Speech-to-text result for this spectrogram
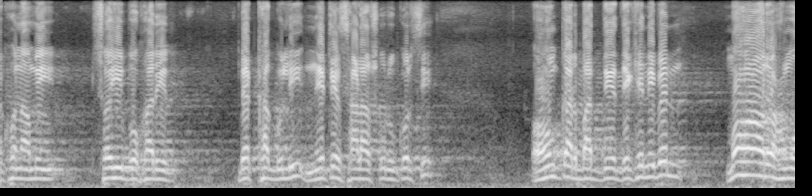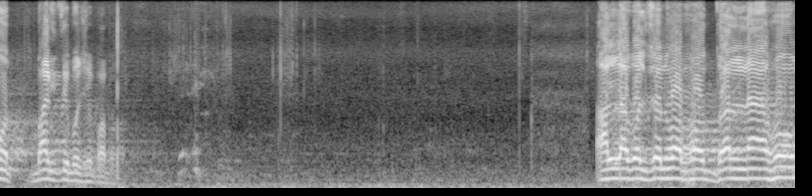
এখন আমি সহি বোখারির ব্যাখ্যাগুলি নেটে ছাড়া শুরু করছি। অহংকার বাদ দিয়ে দেখে নেবেন। মহারহমত বাড়িতে বসে পাবেন আল্লাহ বলছেন ওয়াফাদ্দালনাহুম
